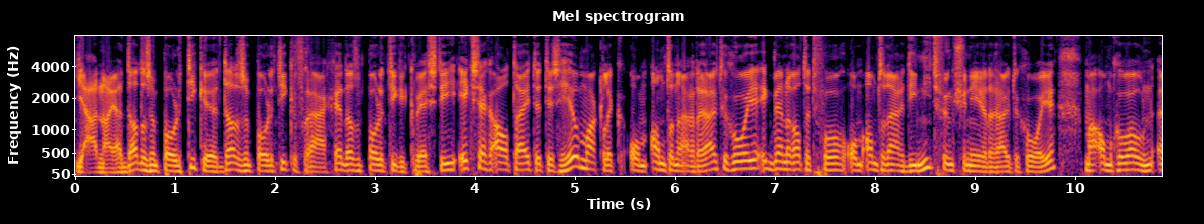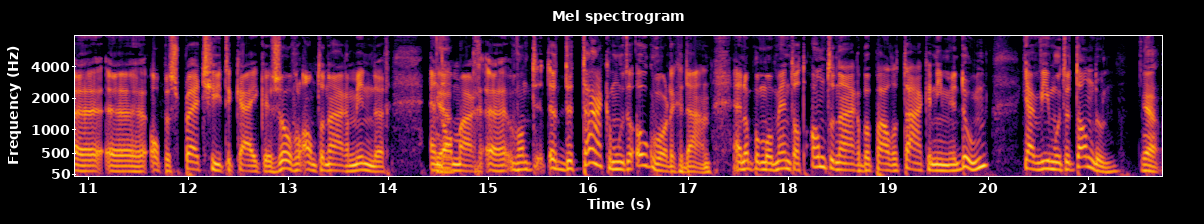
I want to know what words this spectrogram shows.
Ja, nou ja, dat is een politieke, dat is een politieke vraag. Hè? Dat is een politieke kwestie. Ik zeg altijd, het is heel makkelijk om ambtenaren eruit te gooien. Ik ben er altijd voor om ambtenaren die niet functioneren eruit te gooien. Maar om gewoon uh, uh, op een spreadsheet te kijken, zoveel ambtenaren minder. En ja. dan maar, uh, want de, de, taken moeten ook worden gedaan. En op het moment dat ambtenaren bepaalde taken niet meer doen, ja, wie moet het dan doen? Ja,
